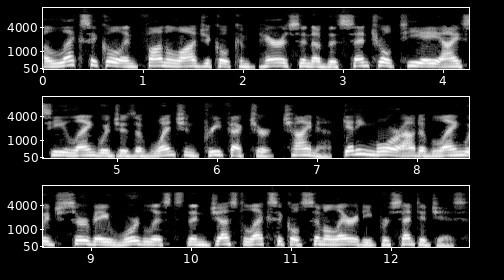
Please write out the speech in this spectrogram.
A lexical and phonological comparison of the central TAIC languages of Wenshan Prefecture, China, getting more out of language survey word lists than just lexical similarity percentages.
